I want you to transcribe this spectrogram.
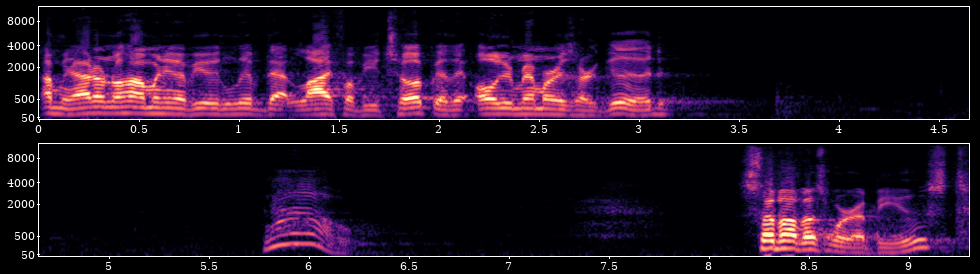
I mean, I don't know how many of you live that life of utopia that all your memories are good. No. Some of us were abused.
